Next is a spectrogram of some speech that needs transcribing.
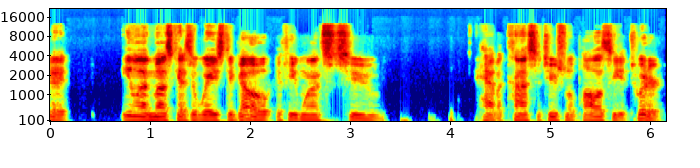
that Elon Musk has a ways to go if he wants to have a constitutional policy at Twitter.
